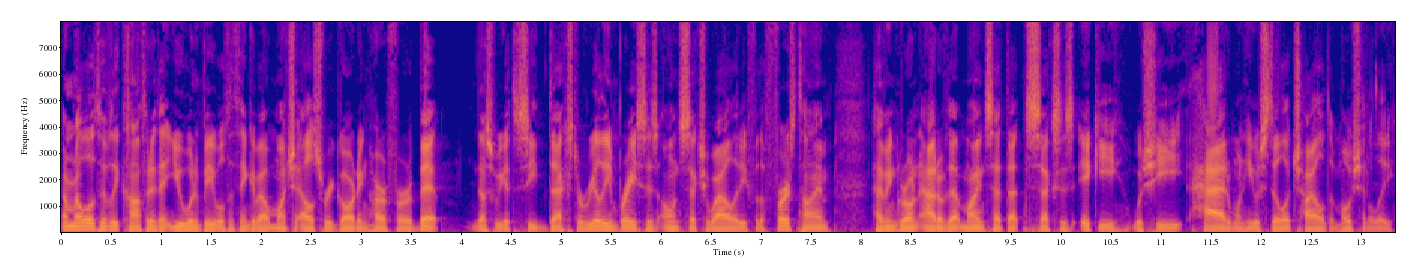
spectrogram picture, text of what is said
I'm relatively confident that you wouldn't be able to think about much else regarding her for a bit. Thus, we get to see Dexter really embrace his own sexuality for the first time, having grown out of that mindset that sex is icky, which he had when he was still a child emotionally.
